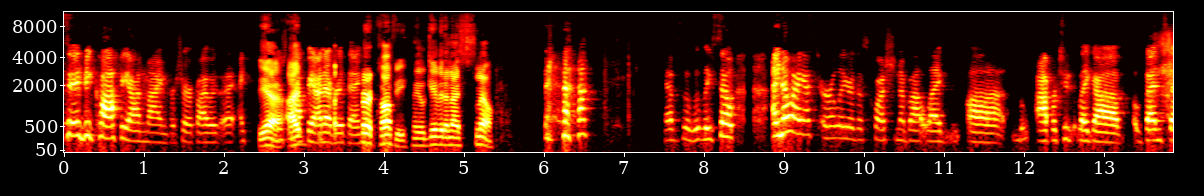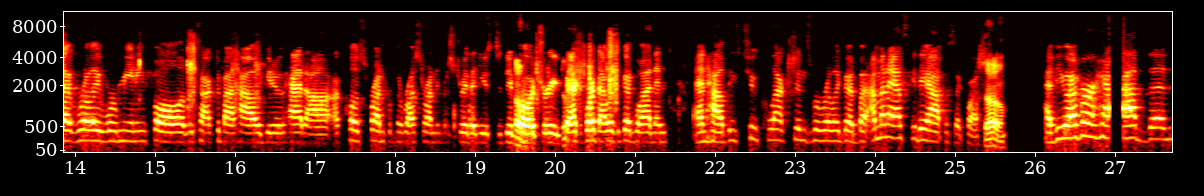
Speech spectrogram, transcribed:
so it'd be coffee on mine for sure if I was I, I Yeah, there's I coffee on everything prefer coffee. It'll give it a nice smell. Absolutely. So I know I asked earlier this question about like uh opportunity like uh events that really were meaningful and we talked about how you had a, a close friend from the restaurant industry that used to do Oh, poetry yep. back and forth. That was a good one and and how these two collections were really good. But I'm gonna ask you the opposite question. Oh, Have you ever had the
